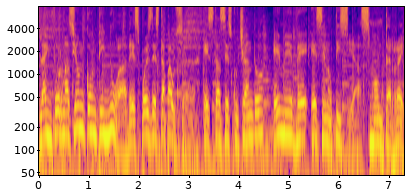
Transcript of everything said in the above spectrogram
La información continúa después de esta pausa. Estás escuchando MBS Noticias Monterrey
